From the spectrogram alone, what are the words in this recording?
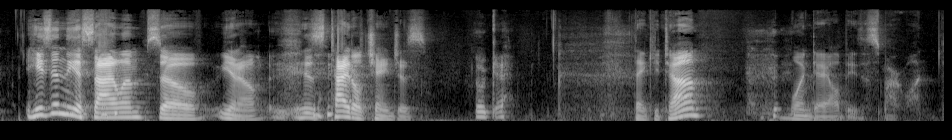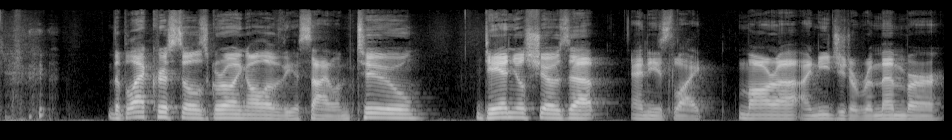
He's in the asylum, so, you know, his title changes. Okay. Thank you, Tom. One day I'll be the smart one. The black crystal's growing all over the asylum, too. Daniel shows up and he's like, Mara, I need you to remember.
